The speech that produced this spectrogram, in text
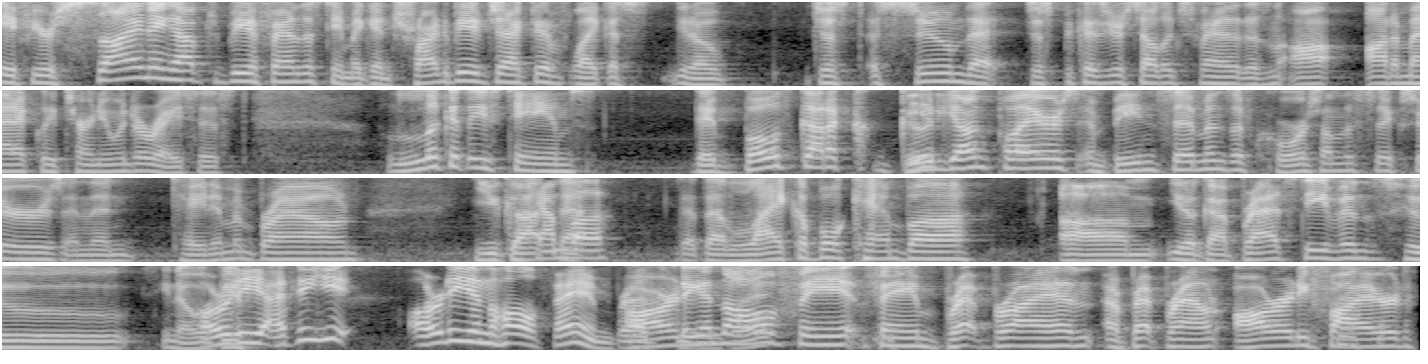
if you're signing up to be a fan of this team, again, try to be objective. Like a you know, just assume that just because you're a Celtics fan, that doesn't automatically turn you into racist. Look at these teams. They both got a good young players, and Ben Simmons, of course, on the Sixers, and then Tatum and Brown. You got Kemba. that got that likable Kemba. Um, you know, got Brad Stevens, who you know already a I think he already in the Hall of Fame. Brad already in the right? Hall of Fame. fame Brett Bryan, or Brett Brown, already fired.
